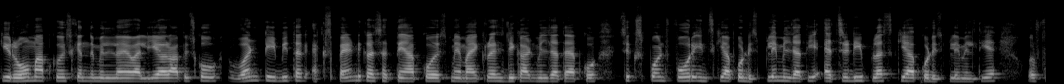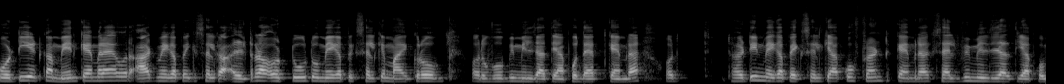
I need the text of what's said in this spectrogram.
की रोम आपको इसके अंदर मिलने वाली है और आप इसको वन टी बी तक एक्सपेंड कर सकते हैं। आपको इसमें माइक्रो एस डी कार्ड मिल जाता है। आपको। सिक्स पॉइंट फोर इंच की आपको डिस्प्ले मिल जाती है, एच डी प्लस की आपको डिस्प्ले मिलती है और फोर्टी एट का मेन कैमरा है और आठ मेगा पिक्सल का अल्ट्रा और टू टू मेगा पिक्सल के माइक्रो और वो भी मिल जाते हैं आपको डेप्थ कैमरा और थर्टीन मेगा पिक्सल की आपको फ्रंट कैमरा सेल्फी मिल जाती है आपको।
